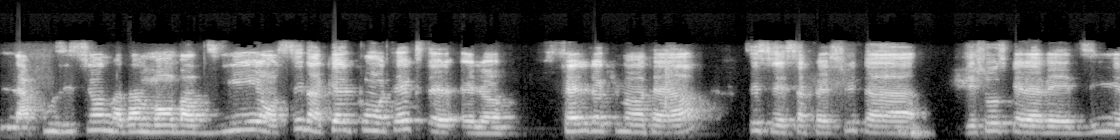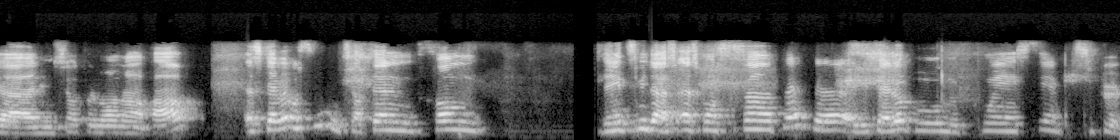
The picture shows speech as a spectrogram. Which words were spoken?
la position de Mme Bombardier, on sait dans quel contexte elle a fait le documentaire ça fait suite à des choses qu'elle avait dit à l'émission Tout le monde en parle. Est-ce qu'il y avait aussi une certaine forme d'intimidation? Est-ce qu'on sentait qu'elle était là pour nous coincer un petit peu?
